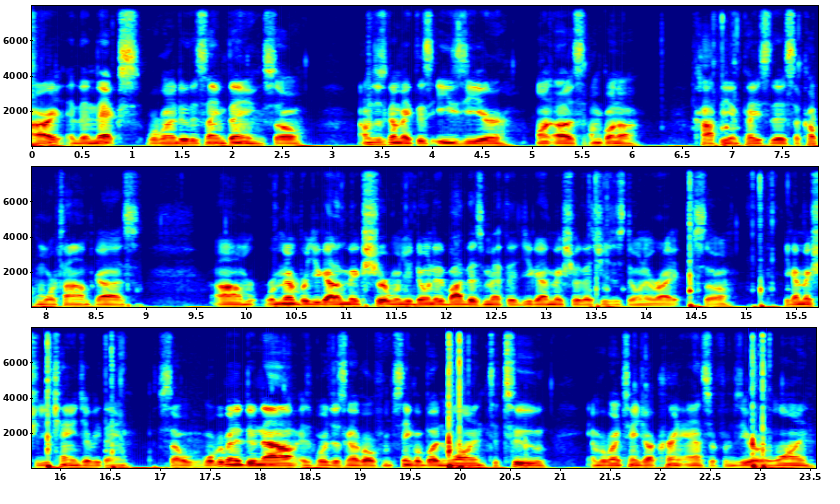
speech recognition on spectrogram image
All right, and then next we're going to do the same thing. So I'm just going to make this easier on us. I'm going to copy and paste this a couple more times, guys. Um, remember, you got to make sure when you're doing it by this method, you got to make sure that you're just doing it right. So you got to make sure you change everything. So what we're going to do now is we're just going to go from single button 1 to 2, and we're going to change our current answer from 0 to 1.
